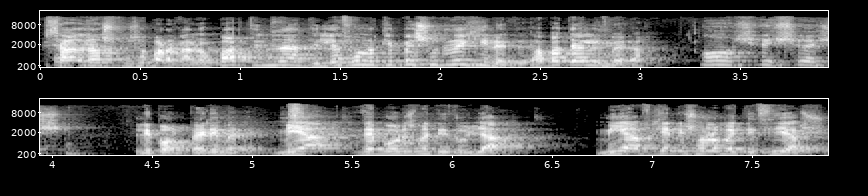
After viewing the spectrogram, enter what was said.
Σαν να σου πω, σε παρακαλώ, πάρτε ένα τηλέφωνο και πες ότι δεν γίνεται. Θα πάτε άλλη μέρα. Όχι, όχι, όχι. Λοιπόν, περίμενε. Μία δεν μπορείς με τη δουλειά. Μία βγαίνεις όλο με τη θεία σου.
